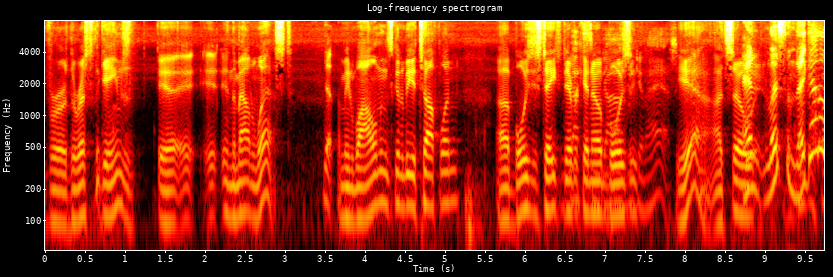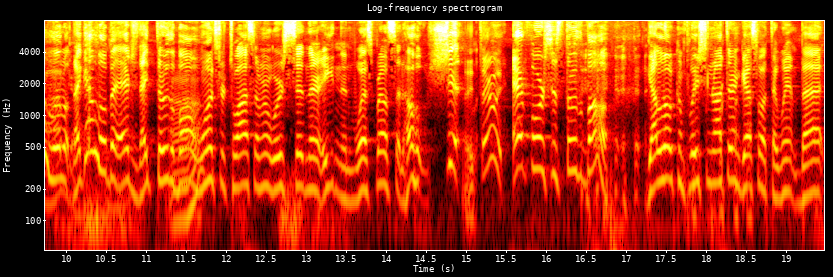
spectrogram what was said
for the rest of the games uh, in the Mountain West. Yep. I mean, Wyoming's going to be a tough one. Uh, Boise State, you never Got can know. Boise, that can ask. yeah. uh, So And listen, they got a little. They got a little bit edge. They threw the ball once or twice. I remember we were sitting there eating, and Wes Brown said, "Oh shit, They threw it. Air Force just threw the ball. got a little completion right there, and guess what? They went back.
